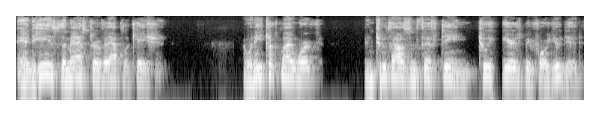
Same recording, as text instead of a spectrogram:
and he's the master of application. And when he took my work in 2015, two years before you did,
